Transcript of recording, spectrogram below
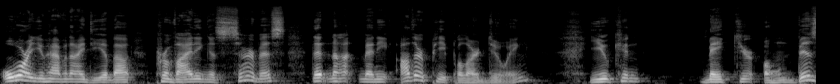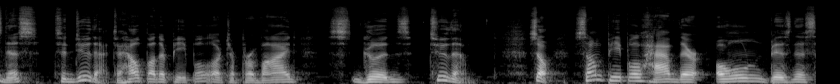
Or you have an idea about providing a service that not many other people are doing. You can make your own business to do that, to help other people or to provide goods to them. So, some people have their own business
